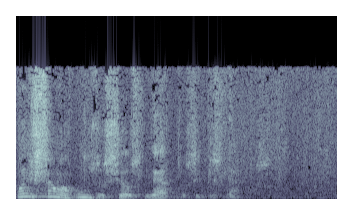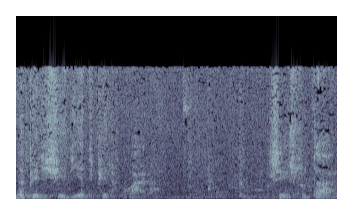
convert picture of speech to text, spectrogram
Onde estão alguns dos seus netos e bisnetos? Na periferia de Piraquara, sem estudar,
